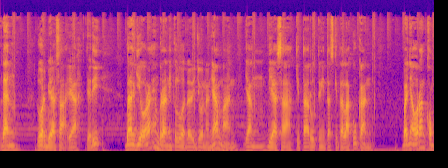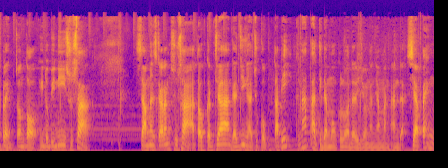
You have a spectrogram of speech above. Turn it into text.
dan luar biasa ya jadi bagi orang yang berani keluar dari zona nyaman yang biasa kita rutinitas kita lakukan, banyak orang komplain. Contoh, hidup ini susah, zaman sekarang susah atau kerja gaji nggak cukup. Tapi kenapa tidak mau keluar dari zona nyaman Anda? Siapa yang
